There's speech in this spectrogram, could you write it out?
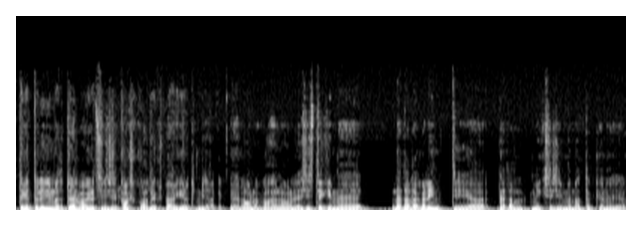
tegelikult oli niimoodi, et ühel päeval kirjutasin siis kaks korda üks päev ei kirjutanud midagi, ühe kaula, kahe laulu ja siis tegime nädalaga linti ja nädal miksisime natukene ja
